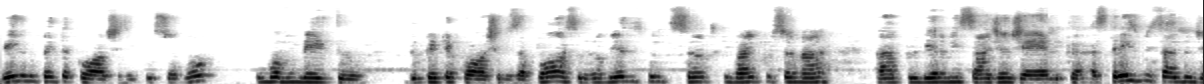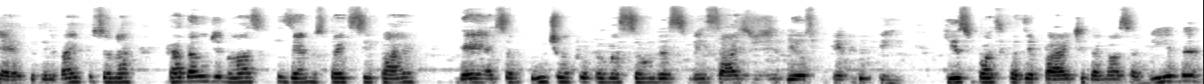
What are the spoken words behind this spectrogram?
veio no Pentecostes, impulsionou o movimento do Pentecostes dos apóstolos, é o mesmo Espírito Santo que vai impulsionar a primeira mensagem angélica, as três mensagens angélicas. Ele vai impulsionar cada um de nós que quisermos participar dessa última proclamação das mensagens de Deus para o tempo do fim. Que isso possa fazer parte da nossa vida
